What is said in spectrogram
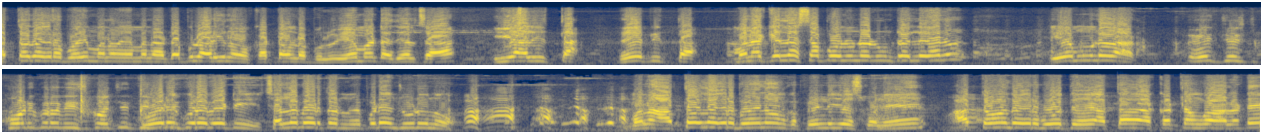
అత్త దగ్గర పోయి మనం ఏమైనా డబ్బులు అడిగినాం కట్టం డబ్బులు? ఏమంటా తెలుసా? ఇవాళ ఇస్తా రేపు ఇస్తా మనకెళ్ళా సపోర్ట్ ఉండదు ఉంటుంది కానీ ఏముండదు ఆడ. జస్ట్ కోడి కూర తీసుకొచ్చి కోడి కూర పెట్టి చల్ల పెడతారు నువ్వు ఎప్పుడైనా చూడు నువ్వు. మన అత్తల దగ్గర పోయినావు అనుకో పెళ్ళి చేసుకొని అత్తమ్మ దగ్గర పోతే అత్త కట్టం కావాలంటే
